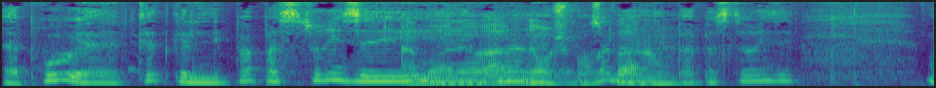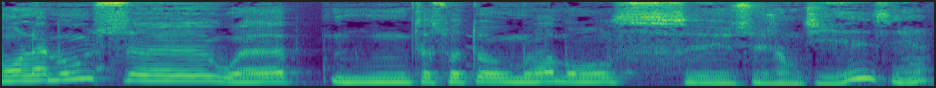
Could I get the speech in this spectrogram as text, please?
Ça prouve euh, peut-être qu'elle n'est pas pasteurisée. Ah, bon, alors, ah, non, je pense Voilà, pas, Elle n'est pas pasteurisée. Bon, la mousse, euh, ouais, hum, que ce soit toi ou moi, bon, c'est c'est gentil, hein, c'est. hein.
